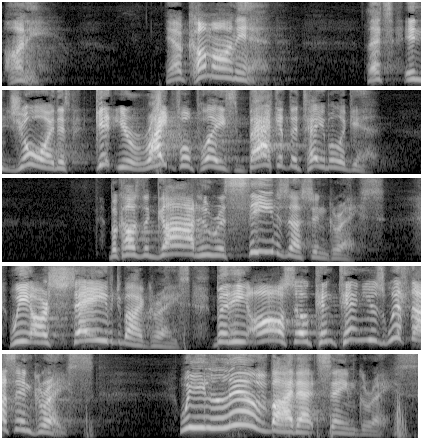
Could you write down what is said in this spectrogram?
honey. Yeah, come on in. Let's enjoy this. Get your rightful place back at the table again. Because the God who receives us in grace, we are saved by grace, but He also continues with us in grace. We live by that same grace.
